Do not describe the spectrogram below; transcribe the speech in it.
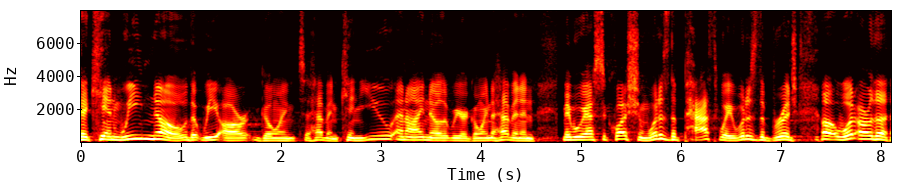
Okay, can we know that we are going to heaven? Can you and I know that we are going to heaven? And maybe we ask the question what is the pathway? What is the bridge? Uh, what are the,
